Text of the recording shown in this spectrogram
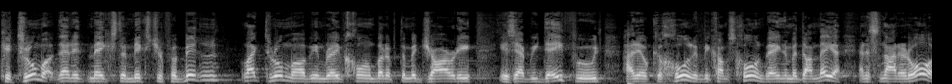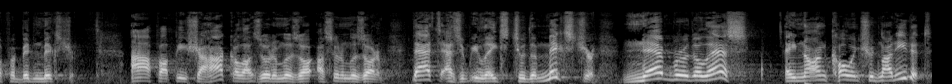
kitruma, then it makes the mixture forbidden, like truma, bimreif chulin. But if the majority is everyday food, it becomes chulin, and it's not at all a forbidden mixture. That's as it relates to the mixture. Nevertheless, a non Kohen should not eat it.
